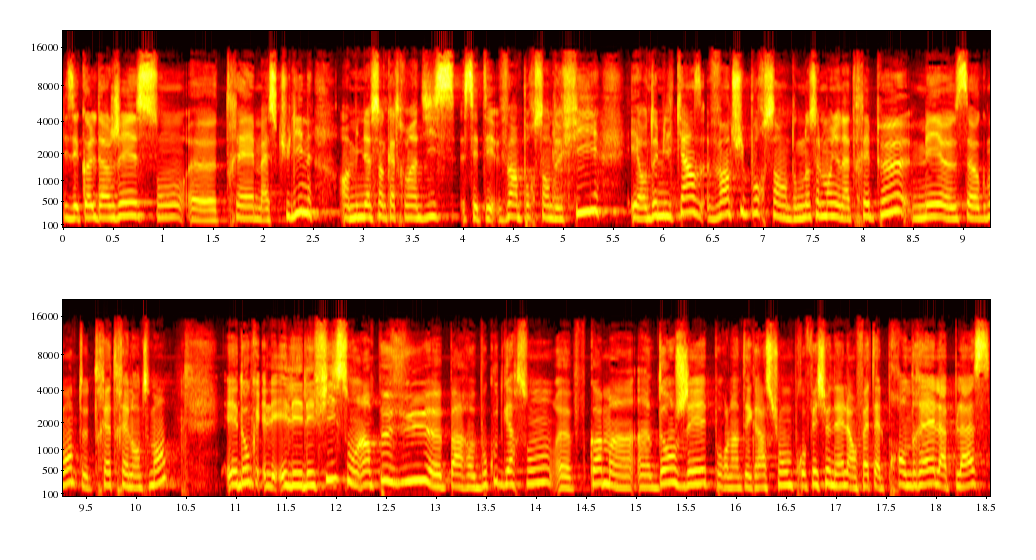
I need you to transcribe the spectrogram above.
les écoles d'ingé sont euh, très masculines. En 1990, c'était 20% de filles, et en 2015, 28%. Donc non seulement il y en a très peu, mais euh, ça augmente très très lentement. Et donc les, les- les filles sont un peu vues euh, par beaucoup de garçons euh, comme un, un danger pour l'intégration professionnelle. En fait, elles prendraient la place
